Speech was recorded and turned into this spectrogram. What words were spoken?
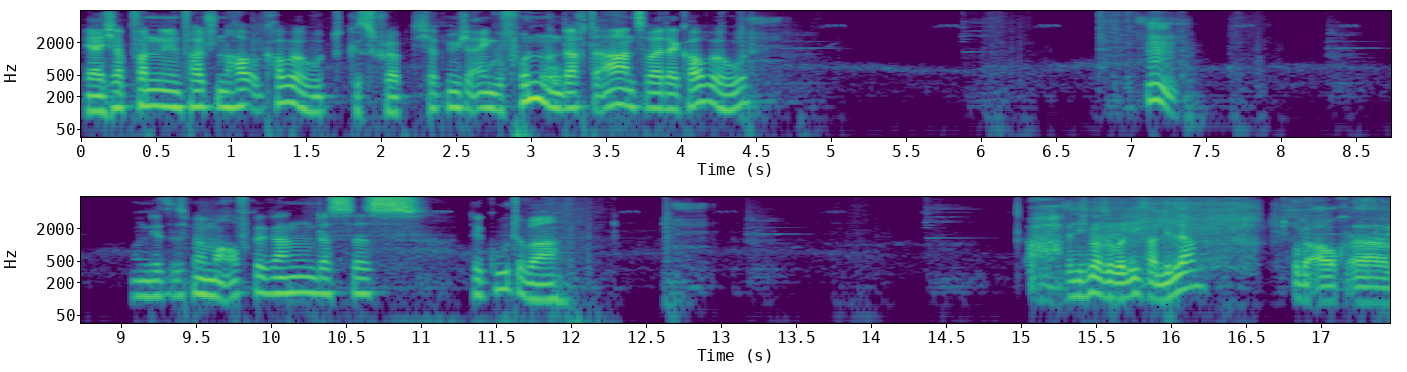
Ja, ich habe von den falschen Cowboy-Hut gescrapt. Ich habe nämlich einen gefunden und dachte, ah, ein zweiter Cowboy-Hut. Hm. Und jetzt ist mir mal aufgegangen, dass das der gute war. Oh, wenn ich mal so überlege, Vanilla oder auch äh,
